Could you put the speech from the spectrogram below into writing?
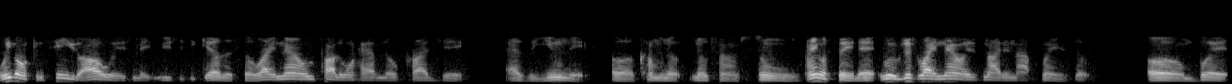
we're gonna continue to always make music together. So right now, we probably won't have no project as a unit uh coming up no time soon. I ain't gonna say that. Well, just right now, it's not in our plans though. Um, but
